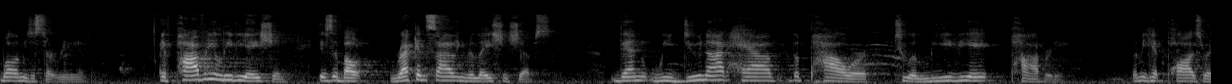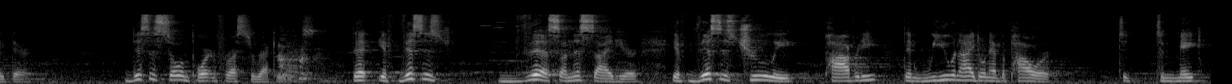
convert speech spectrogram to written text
well, let me just start reading it. If poverty alleviation is about reconciling relationships, then we do not have the power to alleviate poverty. Let me hit pause right there. This is so important for us to recognize that if this is this on this side here, if this is truly poverty, then we, you and I don't have the power to, to make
